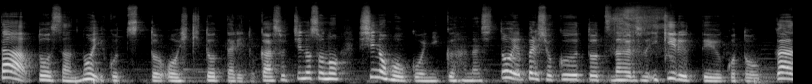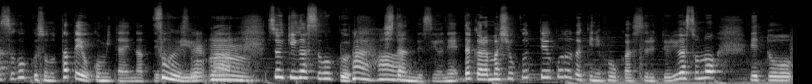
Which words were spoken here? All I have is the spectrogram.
たお父さんの遺骨とを引き取ったりとかそっちのその死の方向に行く話とやっぱり食とつながるその生きるっていうことがすごくその縦横みたいになってるっていうかそう,、ん。いう気がすごくはいはい。したんですよね。だからまあ食っていうことだけにフォーカスするというよりはそのえっと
